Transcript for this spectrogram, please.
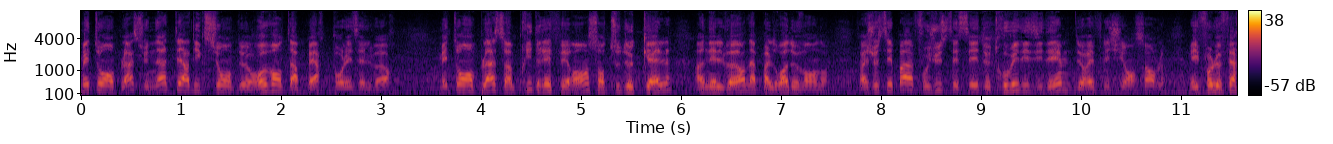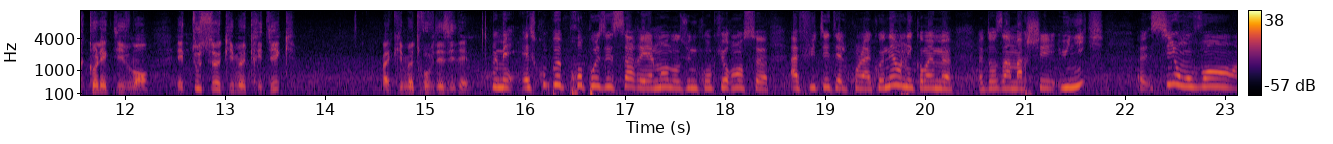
mettons en place une interdiction de revente à perte pour les éleveurs mettons en place un prix de référence en dessous de quel un éleveur n'a pas le droit de vendre. Enfin, je sais pas, il faut juste essayer de trouver des idées, de réfléchir ensemble, mais il faut le faire collectivement. Et tous ceux qui me critiquent, bah, qui me trouvent des idées. mais est-ce qu'on peut proposer ça réellement dans une concurrence euh, affûtée telle qu'on la connaît? On est quand même euh, dans un marché unique. Euh, si on vend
